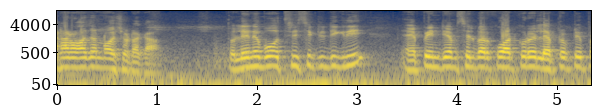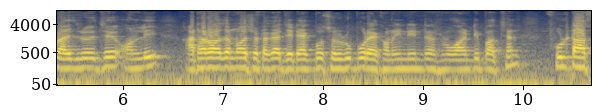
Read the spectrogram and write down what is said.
আঠারো হাজার নয়শো টাকা। তো Lenovo three sixty degree Pentium silver quad core ল্যাপটপটির প্রাইস রয়েছে অনলি আঠারো হাজার নয়শো টাকা, যেটা এক বছরের উপর এখন ইন্ডিয়ান ইন্টারন্যাশনাল ওয়ারেন্টি পাচ্ছেন। Full touch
